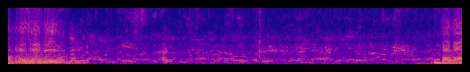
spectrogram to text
আমরা জানি দাদা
